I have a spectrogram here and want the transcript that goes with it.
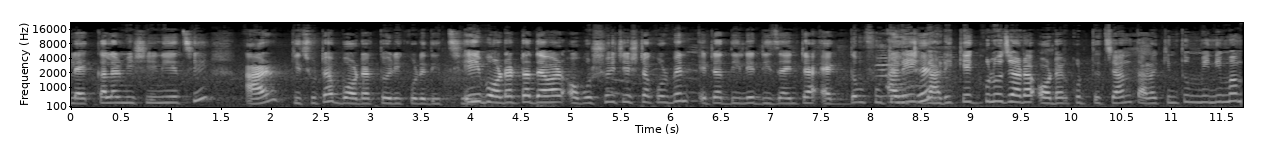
ব্ল্যাক কালার মিশিয়ে নিয়েছি আর কিছুটা বর্ডার তৈরি করে দিচ্ছি। এই বর্ডারটা দেওয়ার অবশ্যই চেষ্টা করবেন এটা দিলে ডিজাইনটা একদম ফুটে ওঠে। গাড়ি কেকগুলো যারা অর্ডার করতে চান তারা কিন্তু মিনিমাম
